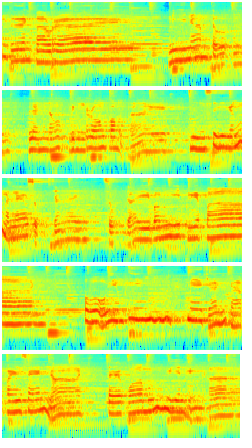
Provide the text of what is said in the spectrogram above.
นเพื่อนข่าไรมีน้ำตก และนกบินร้องก้องไปยินเสียงมันแล้วสุขใจ สุขใดบ่มีเปรียบปาน โอ้ยังเพียงแม่ฉันจากไปแสนนาน แต่ความมุนเวียนแห่งกาย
